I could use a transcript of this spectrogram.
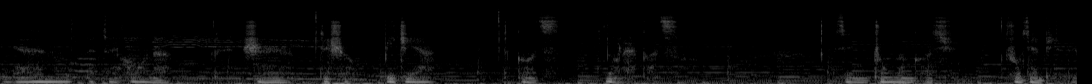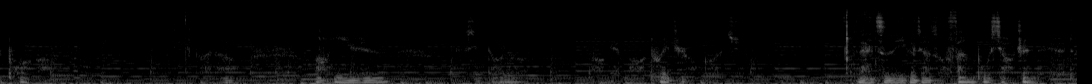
今天的最后呢，是这首 BGM 中文歌曲出现频率颇高，可能网易云这些都老给猫推这种歌曲，来自一个叫做帆布小镇的乐队，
